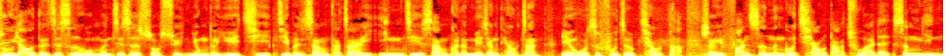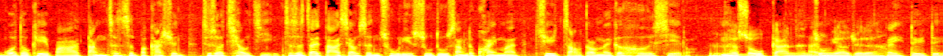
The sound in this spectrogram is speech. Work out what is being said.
主要的就是我们就是所选用的乐器，基本上它在音阶上可能没有这样挑战，因为我是负责敲打，所以凡是能够敲打出来的声音，我都可以把它当成是 percussion，就说敲击，只是在大小声处理、速度上的快慢，去找到那个和谐了。嗯，它手感很重要，觉得。哎，对对，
